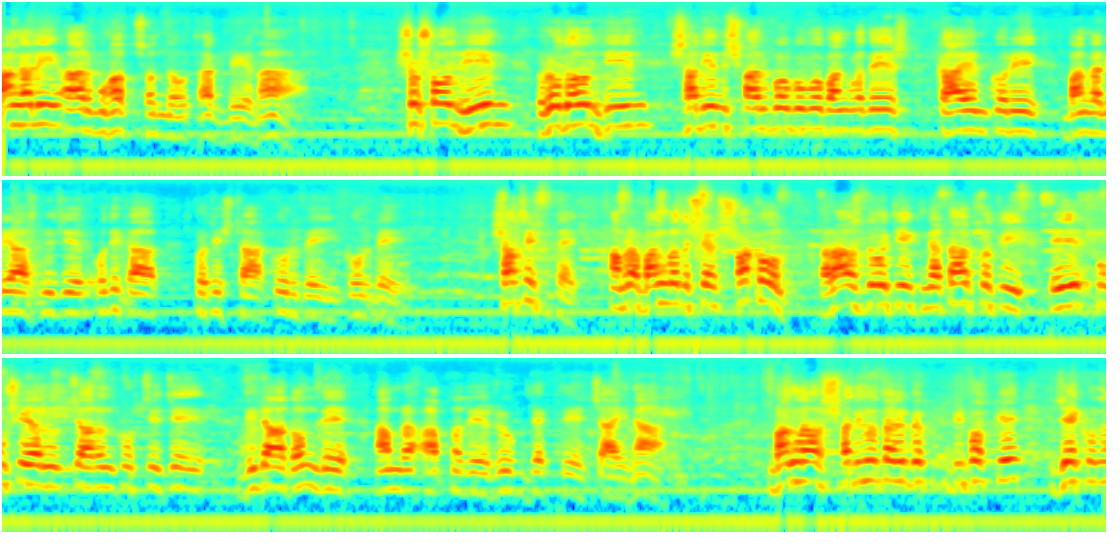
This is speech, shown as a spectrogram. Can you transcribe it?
বাঙালি আর মহাচ্ছন্ন থাকবে না। শোষণহীন, রোদনহীন, স্বাধীন সার্বভৌম বাংলাদেশ কায়েম করে বাঙালি আজ নিজের অধিকার প্রতিষ্ঠা করবেই করবে। সাথে সাথে আমরা বাংলাদেশের সকল রাজনৈতিক নেতার প্রতি এই হুঁশিয়ার উচ্চারণ করছি যে দ্বিধা দ্বন্দ্বে আমরা আপনাদের রূপ দেখতে চাই না। বাংলার স্বাধীনতার বিপক্ষে যে কোনো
